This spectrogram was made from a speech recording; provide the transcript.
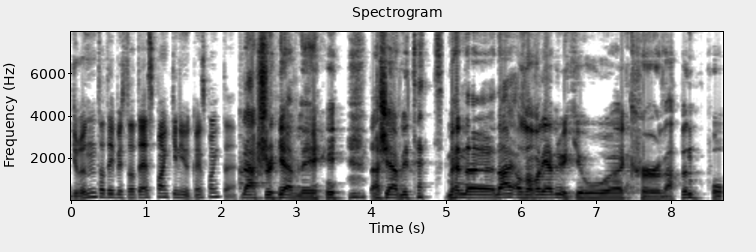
grunnen til at de bytta til S-banken i utgangspunktet. Det er så jævlig Det er så jævlig tett. Men eh, nei, altså i hvert fall jeg bruker jo eh, Curve-appen på,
